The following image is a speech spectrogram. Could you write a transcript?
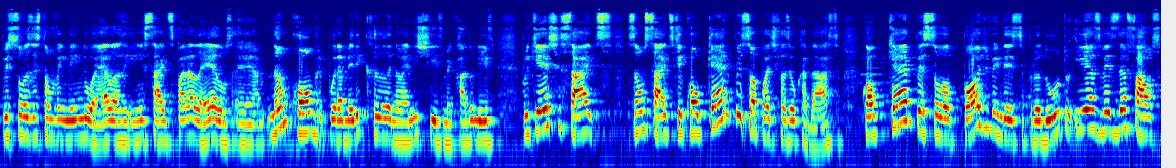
Pessoas estão vendendo ela em sites paralelos. É, não compre por Americana, LX, Mercado Livre, porque esses sites são sites que qualquer pessoa pode fazer o cadastro, qualquer pessoa pode vender esse produto e às vezes é falso.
